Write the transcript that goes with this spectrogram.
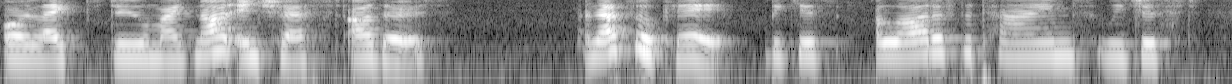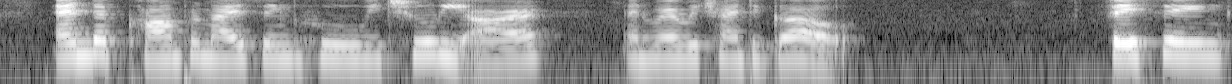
or like to do might not interest others. And that's okay, because a lot of the times we just end up compromising who we truly are and where we're trying to go. Facing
